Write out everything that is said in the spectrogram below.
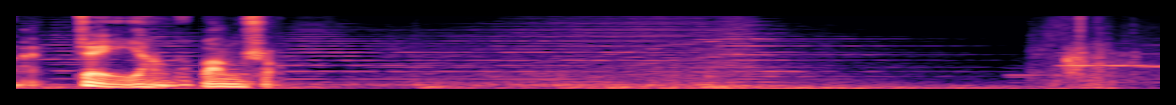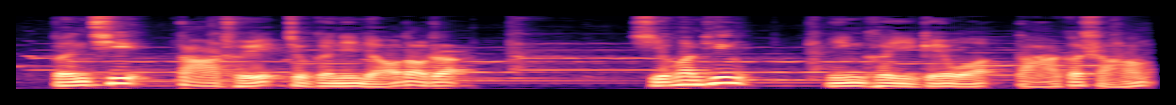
来这样的帮手。本期大锤就跟您聊到这儿，喜欢听您可以给我打个赏。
